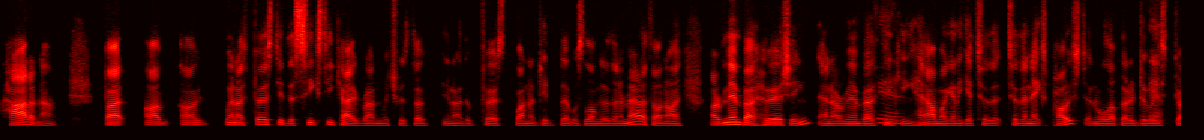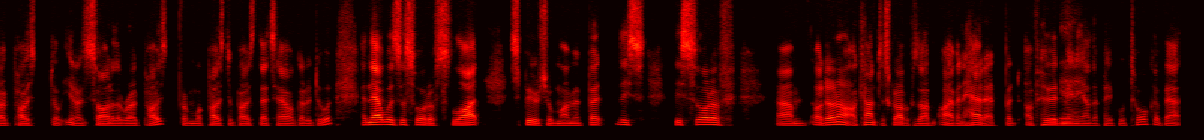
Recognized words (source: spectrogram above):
hard enough. But I, I, when I first did the 60k run, which was the you know the first one I did that was longer than a marathon, I I remember hurting and I remember yeah. thinking, how am I going to get to the to the next post? And all I've got to do yeah. is go post, you know, side of the road post from post to post. That's how I've got to do it. And that was a sort of slight spiritual moment. But this this sort of um, I don't know. I can't describe it because I've, I haven't had it, but I've heard yeah. many other people talk about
